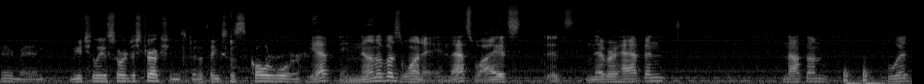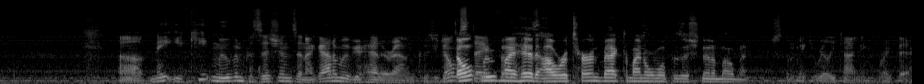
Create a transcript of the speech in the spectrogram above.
hey man, mutually assured destruction has been a thing since the Cold War. Yep, and none of us want it, and that's why it's it's never happened. Knock on wood. Uh, Nate, you keep moving positions, and I gotta move your head around because you don't. Don't move my head. I'll return back to my normal position in a moment. Just gonna make it really tiny, right there.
